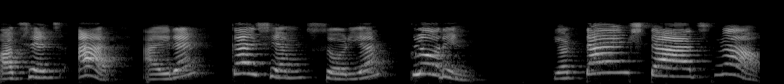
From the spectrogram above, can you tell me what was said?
options are iron, calcium, sodium, chlorine. Your time starts now.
